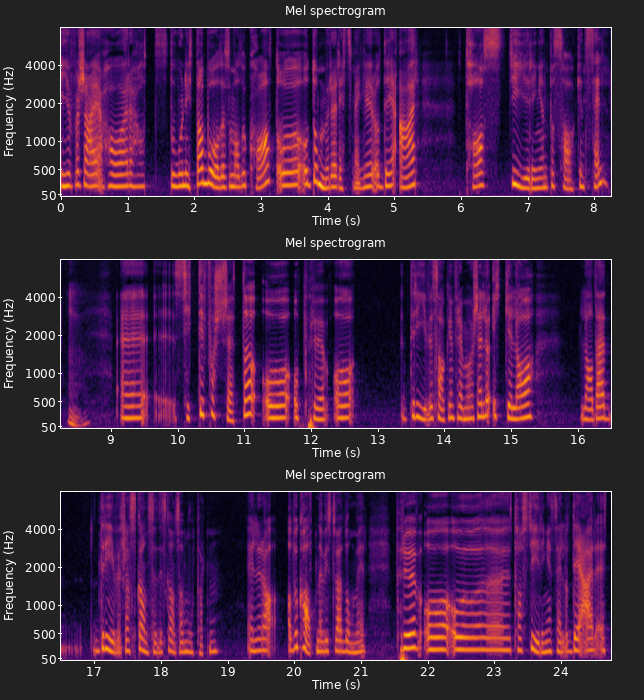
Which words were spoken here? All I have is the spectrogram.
i og for seg har hatt stor nytte av, både som advokat og, og dommer og rettsmegler. Og det er ta styringen på saken selv. Mm. Eh, sitt i forsetet og, og, prøv å drive saken fremover selv, og ikke la, la deg drive fra skanse til skanse av motparten. Eller av advokatene, hvis du er dommer. Prøv å, å ta styringen selv, og det er et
